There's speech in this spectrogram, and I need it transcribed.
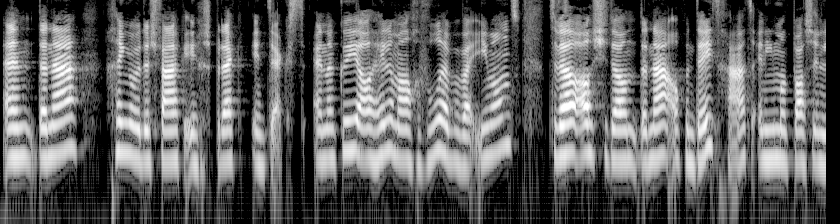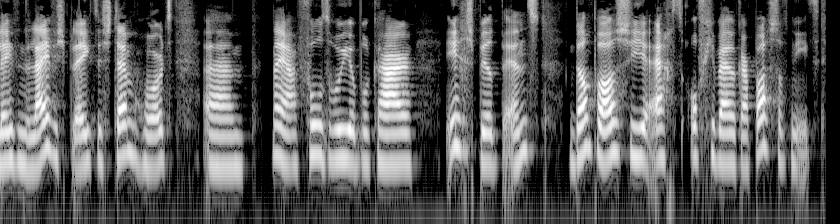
En daarna gingen we dus vaak in gesprek in tekst. En dan kun je al helemaal gevoel hebben bij iemand. Terwijl als je dan daarna op een date gaat en iemand pas in levende lijven spreekt, de stem hoort, um, nou ja, voelt hoe je op elkaar ingespeeld bent, dan pas zie je echt of je bij elkaar past of niet.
